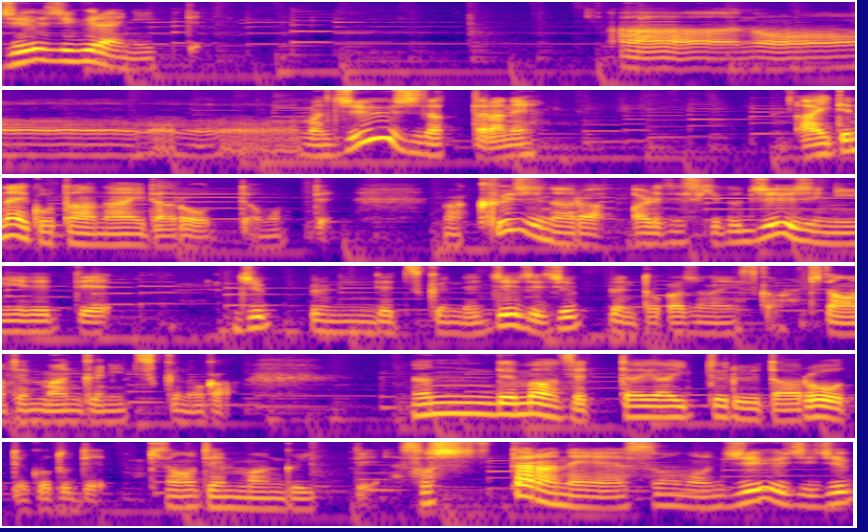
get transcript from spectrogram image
10時ぐらいに行って。あのー、まあ、10時だったらね、空いてないことはないだろうって思って。まあ、9時ならあれですけど、10時に入れて、10分で着くんで、10時10分とかじゃないですか。北の天満宮に着くのが。なんでまあ絶対空いてるだろうってことで、北の天満宮行って。そしたらね、その10時10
